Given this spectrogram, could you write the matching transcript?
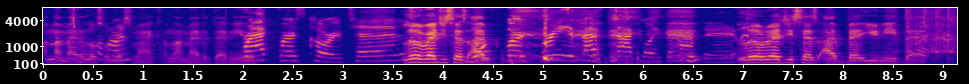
I'm not mad at Loso versus Mac. I'm not mad at that neither. Frack versus Cortez. Little Reggie says I versus Briz. That's not going to happen. Little Reggie says I bet you need that.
